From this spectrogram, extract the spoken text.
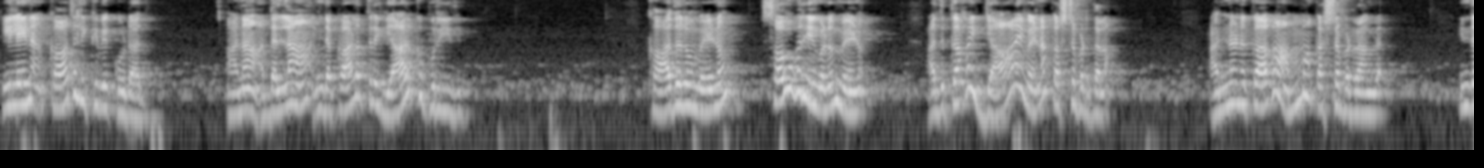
இல்லைன்னா காதலிக்கவே கூடாது. ஆனா அதெல்லாம் இந்த காலத்துல யாருக்கு புரியுது? காதலும் வேணும் சௌகரியங்களும் வேணும். அதுக்காக யாரை வேணா கஷ்டப்படுத்தலாம். அண்ணனுக்காக அம்மா கஷ்டப்படுறாங்க. இந்த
